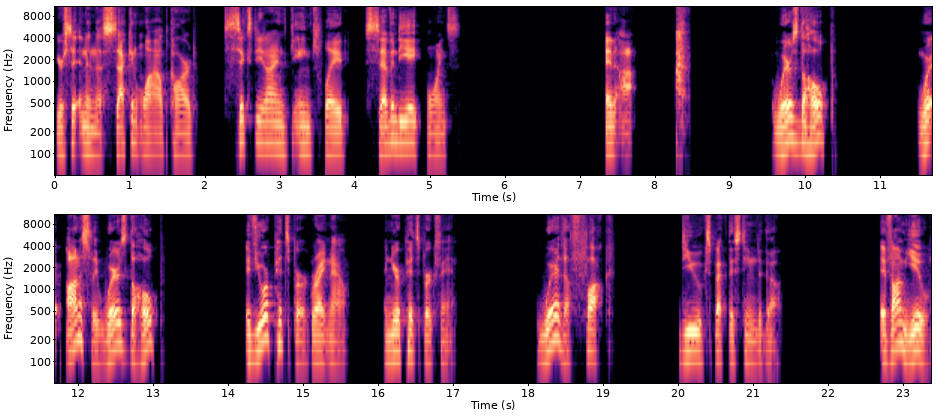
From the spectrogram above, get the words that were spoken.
you're sitting in the second wild card, 69 games played, 78 points. And I, where's the hope? Where honestly, where's the hope? If you're Pittsburgh right now and you're a Pittsburgh fan, where the fuck do you expect this team to go? If I'm you,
